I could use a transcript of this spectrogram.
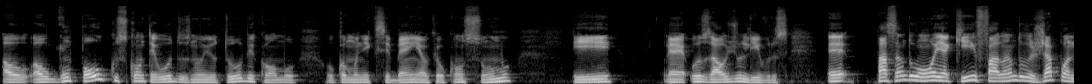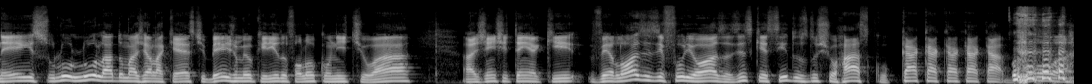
ao, algum poucos conteúdos no YouTube, como o Comunique-se Bem é o que eu consumo, e é, os audiolivros. É, Passando um oi aqui, falando japonês, o Lulu lá do MagelaCast, beijo meu querido, falou com Nichiwa. A gente tem aqui Velozes e Furiosas, esquecidos do churrasco, kkkk. Boa!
